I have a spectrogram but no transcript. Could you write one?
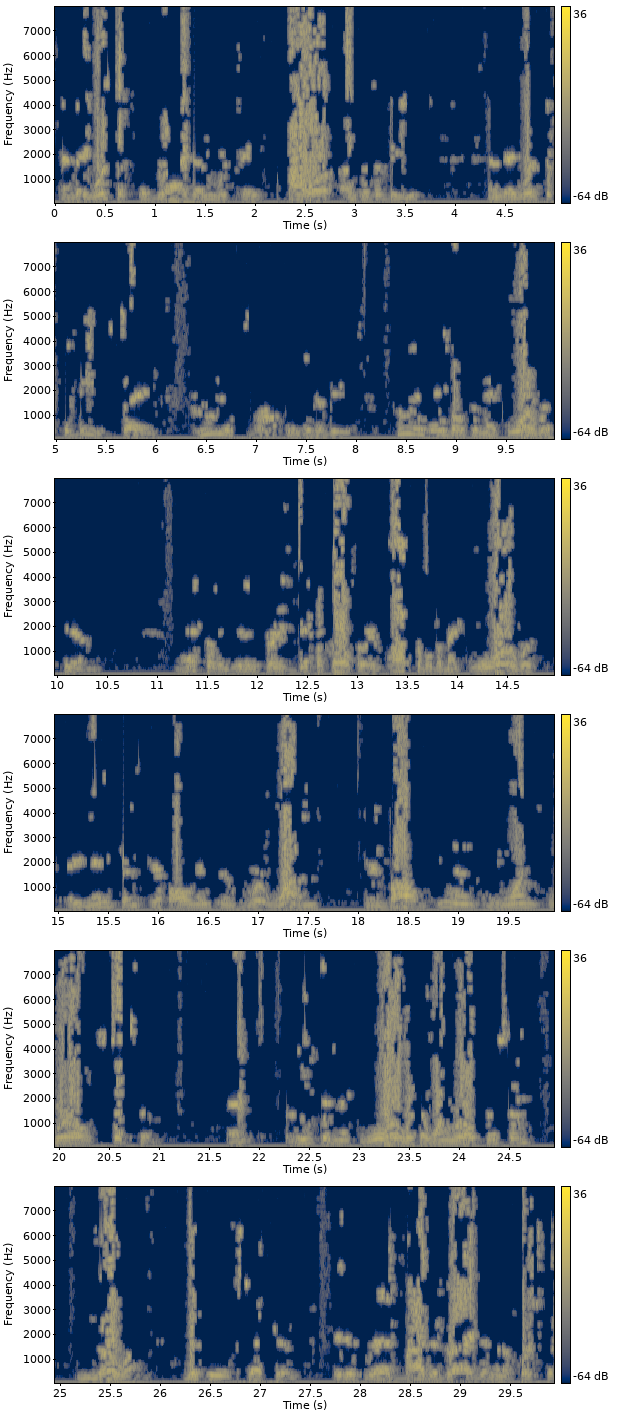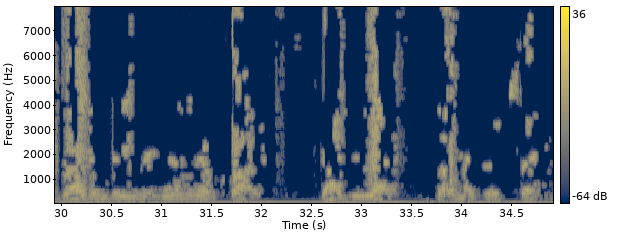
And they worship the dragon, which gave power unto the beast, and they worship the beast, saying, Who is talking to the beast? Who is able to make war with him? Naturally, it is very difficult or impossible to make war with a nation if all nations were one, involved in a one world system. And who can make war with a one world system? No one. With the exception, it is led by the dragon, and of course, the dragon being the enemy of Christ, God's elect, shall make this thing.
